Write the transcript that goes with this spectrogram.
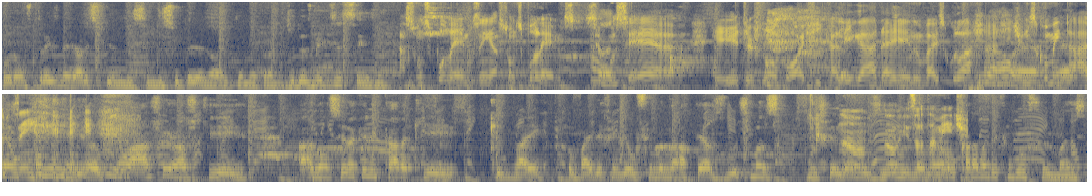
foram os três melhores filmes assim de super-herói, entendeu? Pra- De 2016, né? assuntos polêmicos, hein? Assuntos polêmicos. Se Ah. você é hater, fanboy, fica ligado aí, não vai esculachar a Não, gente é- nos é- comentários, é, hein? que, é o que eu acho, eu acho que a não ser aquele cara que, que vai, tipo, vai defender o filme até as últimas, enxergando Não, os não, erros exatamente. o cara vai defender o filme, mas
